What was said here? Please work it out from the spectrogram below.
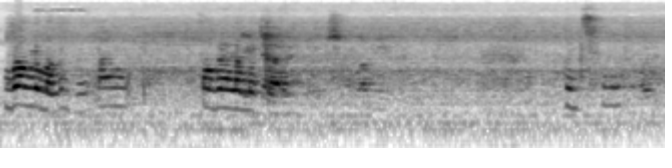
Sobrang lumamig. Ang sobrang lamig ko. Pansin.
